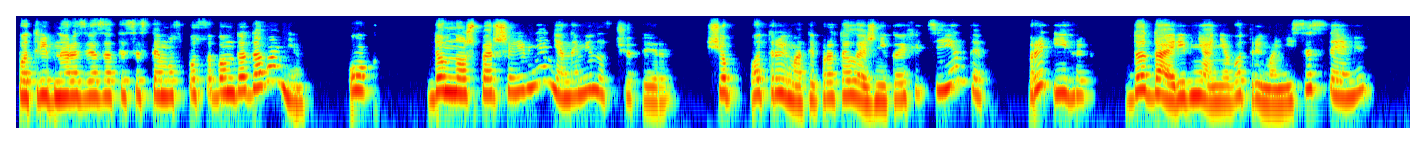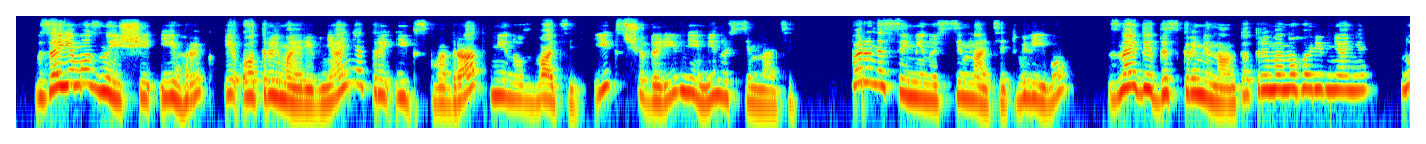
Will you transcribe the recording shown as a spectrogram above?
Потрібно розв'язати систему способом додавання? Ок. Домнож перше рівняння на мінус 4, щоб отримати протилежні коефіцієнти при y. Додай рівняння в отриманій системі, взаємознищи y і отримай рівняння 3х квадрат мінус 20х, що дорівнює мінус 17. Перенеси мінус 17 вліво, знайди дискримінант отриманого рівняння, ну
